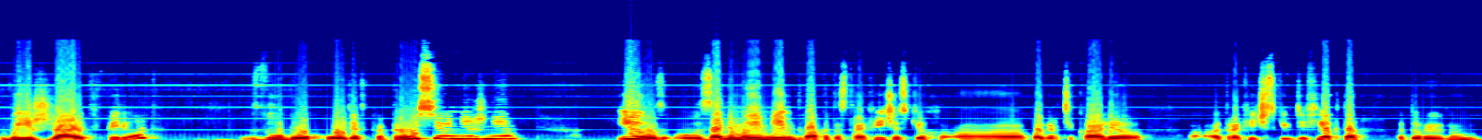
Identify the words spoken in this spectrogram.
выезжает вперед – зубы уходят в протрузию нижние. И сзади мы имеем два катастрофических а, по вертикали атрофических дефекта, которые, ну,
